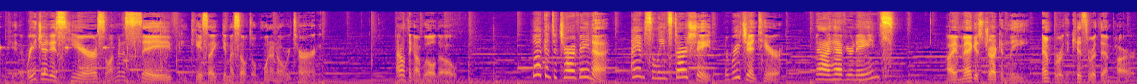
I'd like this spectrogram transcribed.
Okay, the regent is here, so I'm going to save in case I get myself to a point of no return. I don't think I will, though. Welcome to Charvaena! I am Selene Starshade, the regent here. May I have your names? I am Magus Draken Lee, Emperor of the Kisareth Empire.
